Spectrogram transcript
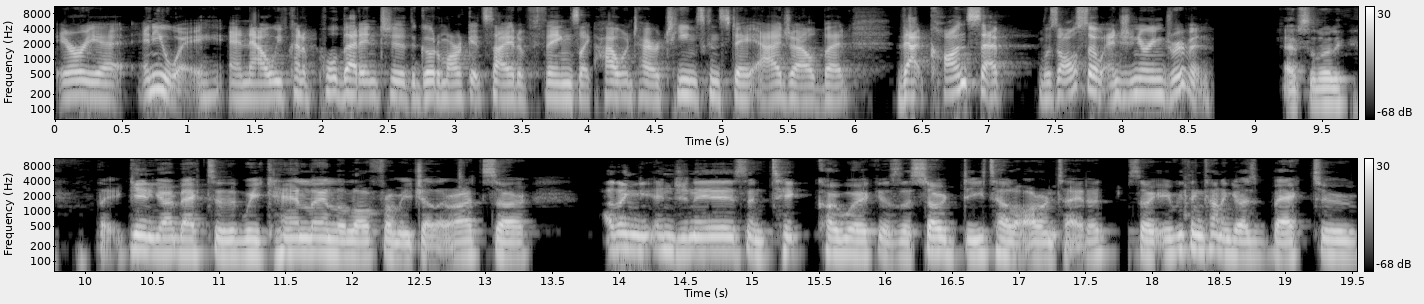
area anyway. And now we've kind of pulled that into the go to market side of things, like how entire teams can stay agile. But that concept was also engineering driven. Absolutely. Again, going back to we can learn a lot from each other, right? So I think engineers and tech co-workers are so detail orientated. So everything kind of goes back to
